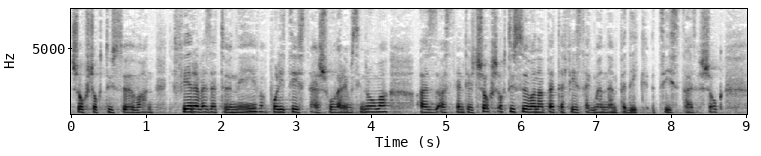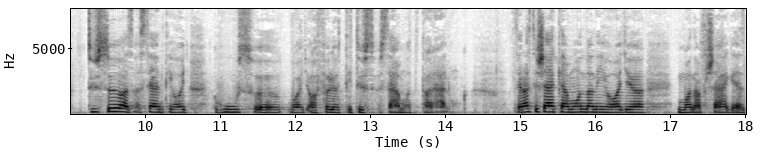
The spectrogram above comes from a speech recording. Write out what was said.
sok-sok tüsző van. A félrevezető név, a policisztás ovárium szindróma, az azt jelenti, hogy sok-sok tüsző van a petefészekben, nem pedig ciszta. Sok tüsző, az azt jelenti, hogy 20 vagy a fölötti tüsző számot találunk. Azért azt is el kell mondani, hogy manapság ez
